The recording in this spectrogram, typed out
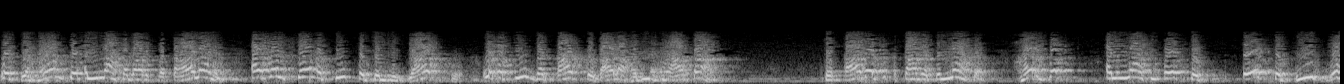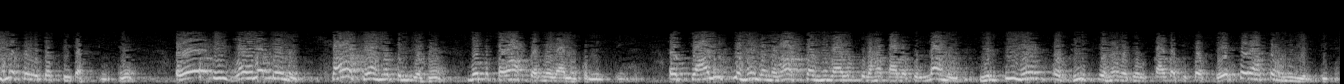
اور جہاں سے اللہ تبارک بطالہ نے اگر سے اپنی تجلیات کو اور اپنی برکات کو ڈالا حدیث میں آتا تو کاغذ کاغذ اللہ پر ہر وقت اللہ کی ایک تو ایک تو بیس رحمتیں اترتی رکھتی ہیں اور ان رحمتوں میں سات رحمتیں جو ہیں وہ تو طواف کرنے والوں کو ملتی ہیں۔ اور چالیس جو ہیں وہ نماز پڑھنے والوں کو وہاں کابت اللہ میں ملتی ہے اور بیس جو ہے وہ جو کابت کی طرف دیکھتے رہتے ہیں، انہیں ملتی ہیں۔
